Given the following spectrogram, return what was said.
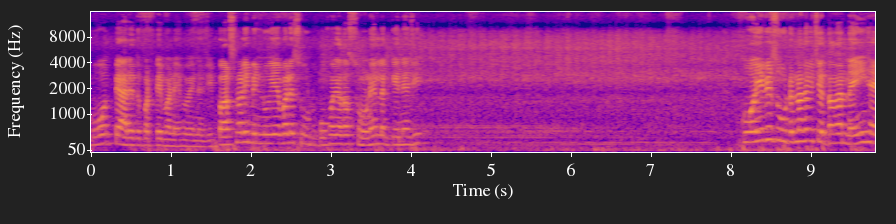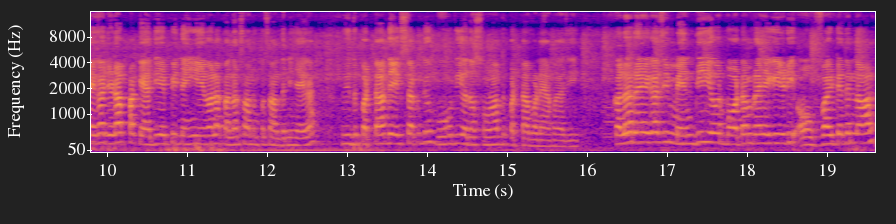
ਬਹੁਤ ਪਿਆਰੇ ਦੁਪੱਟੇ ਬਣੇ ਹੋਏ ਨੇ ਜੀ। ਪਰਸਨਲੀ ਮੈਨੂੰ ਇਹ ਵਾਲੇ ਸੂਟ ਬਹੁਤ ਜ਼ਿਆਦਾ ਸੋਹਣੇ ਲੱਗੇ ਨੇ ਜੀ। ਕੋਈ ਵੀ ਸੂਟ ਇਹਨਾਂ ਦੇ ਵਿੱਚ ਇਦਾਂ ਦਾ ਨਹੀਂ ਹੈਗਾ ਜਿਹੜਾ ਆਪਾਂ ਕਹਿ ਦਈਏ ਵੀ ਨਹੀਂ, ਇਹ ਵਾਲਾ ਕਲਰ ਸਾਨੂੰ ਪਸੰਦ ਨਹੀਂ ਹੈਗਾ। ਤੁਸੀਂ ਦੁਪੱਟਾ ਦੇਖ ਸਕਦੇ ਹੋ, ਬਹੁਤ ਹੀ ਜ਼ਿਆਦਾ ਸੋਹਣਾ ਦੁਪੱਟਾ ਬਣਿਆ ਹੋਇਆ ਜੀ। ਕਲਰ ਰਹੇਗਾ ਜੀ ਮਹਿੰਦੀ ਔਰ ਬਾਟਮ ਰਹੇਗੀ ਜਿਹੜੀ ਆਫ ਵਾਈਟ ਇਹਦੇ ਨਾਲ।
